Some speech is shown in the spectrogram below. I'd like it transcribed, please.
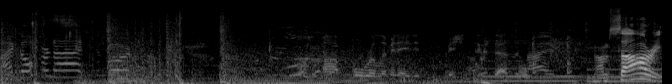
I go for nine. Embark. Op 4 eliminated. Mission successful. I'm sorry.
